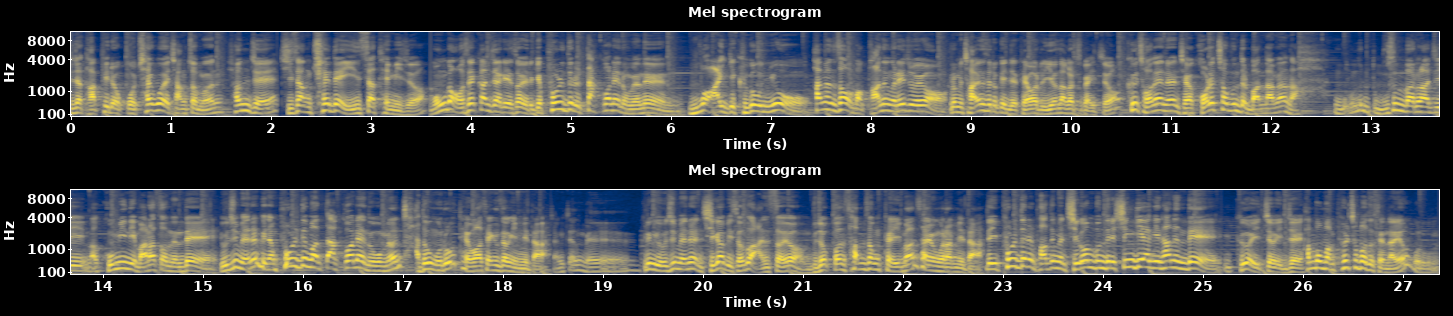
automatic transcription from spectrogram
진짜 다 필요 없고 최고의 장점은 현재 지상 최대 인싸템이죠. 뭔가 어색한 자리에서 이렇게 폴드를 딱 꺼내놓으면은 우와 이게 그거군요 하면서 막 반응을 해줘요. 그러면 자연스럽게 이제 대화를 이어나갈 수가 있죠. 그 전에는 제가 거래처분들 만나면 아 오늘은 또 무슨 말을 하지 막 고민이 많았었는데 요즘에는 그냥 폴드만 딱 꺼내놓으면 자동으로 대화 생성입니다. 짱짱맨. 그리고 요즘에는 지갑 있어도 안 써요. 무조건 삼성페이만 사용을 합니다. 근데 이 폴드를 받으면 직원분들이 신기하긴 하는데 그거 있죠. 이제 한 번만 펼쳐봐도 되나요? 물어보면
